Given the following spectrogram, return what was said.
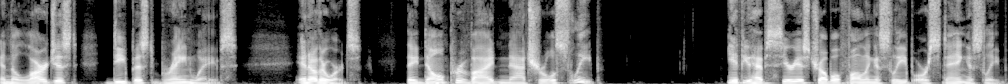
in the largest, deepest brain waves. In other words, they don't provide natural sleep. If you have serious trouble falling asleep or staying asleep,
